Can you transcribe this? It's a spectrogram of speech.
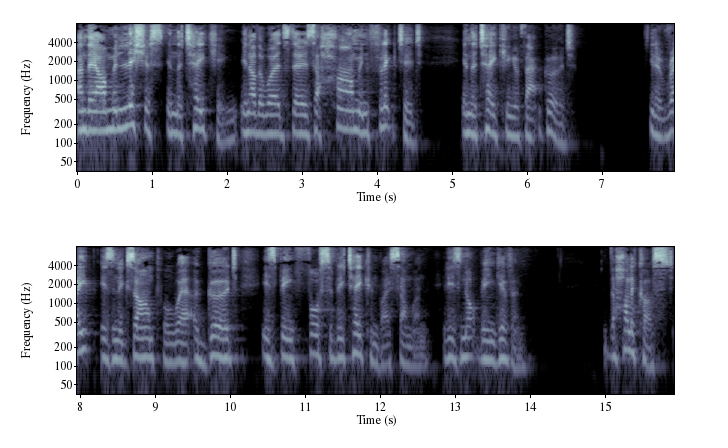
and they are malicious in the taking. In other words, there is a harm inflicted in the taking of that good. You know, rape is an example where a good is being forcibly taken by someone, it is not being given. The Holocaust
